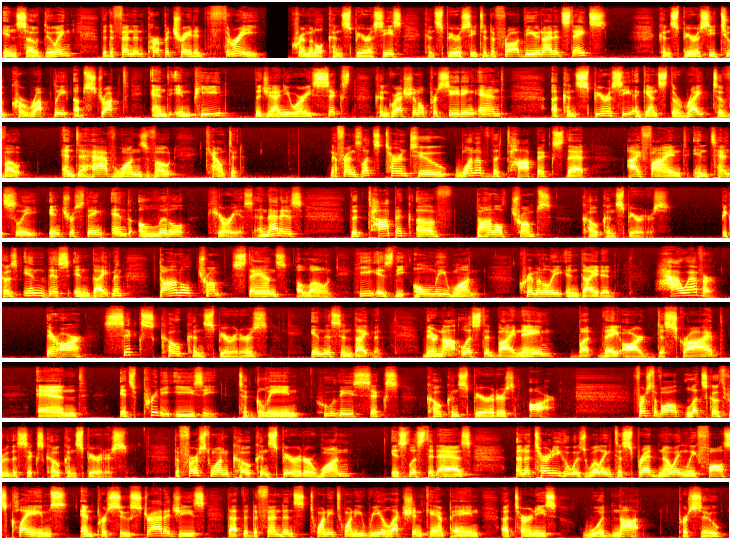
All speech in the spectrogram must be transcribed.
In so doing, the defendant perpetrated three criminal conspiracies conspiracy to defraud the United States, conspiracy to corruptly obstruct and impede the January 6th congressional proceeding, and a conspiracy against the right to vote and to have one's vote counted. Now, friends, let's turn to one of the topics that I find intensely interesting and a little curious, and that is the topic of Donald Trump's co conspirators. Because in this indictment, Donald Trump stands alone. He is the only one criminally indicted. However, there are six co conspirators in this indictment. They're not listed by name, but they are described, and it's pretty easy to glean who these six co conspirators are. First of all, let's go through the six co conspirators. The first one, co conspirator one, is listed as an attorney who was willing to spread knowingly false claims and pursue strategies that the defendant's 2020 reelection campaign attorneys would not pursue.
